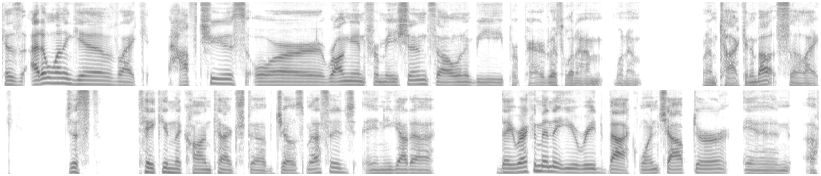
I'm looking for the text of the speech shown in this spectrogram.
because I don't want to give like half truths or wrong information. So I want to be prepared with what I'm what I'm what I'm talking about. So like just taking the context of Joe's message and you gotta they recommend that you read back one chapter and a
